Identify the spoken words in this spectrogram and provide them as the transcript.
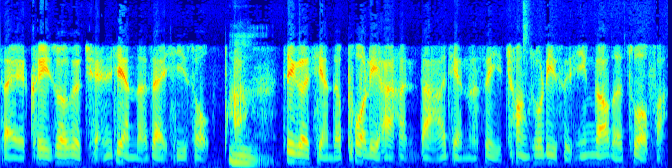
在可以说是全线的在吸收啊，这个显得魄力还很大，而且呢是以创出历史新高的做法，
